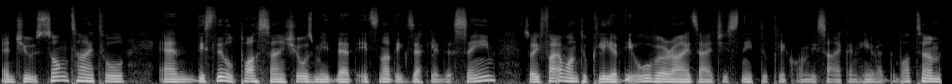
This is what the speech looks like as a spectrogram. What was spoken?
and choose song title and this little plus sign shows me that it's not exactly the same. So if I want to clear the overrides, I just need to click on this icon here at the bottom.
